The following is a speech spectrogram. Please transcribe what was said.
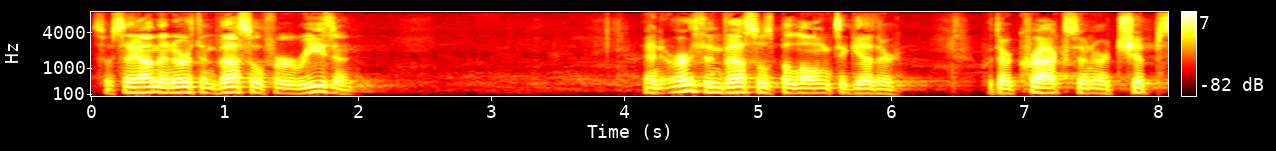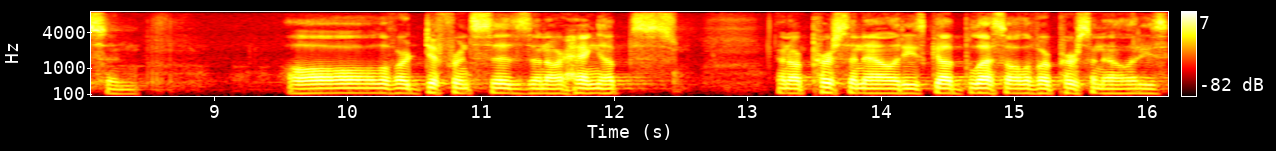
So say, I'm an earthen vessel for a reason. And earthen vessels belong together with our cracks and our chips and all of our differences and our hang ups and our personalities. God bless all of our personalities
